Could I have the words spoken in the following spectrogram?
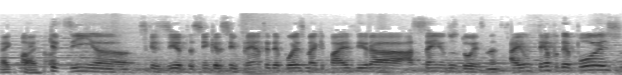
Magpie. marquesinha navezinha esquisita, assim, que eles se enfrentam e depois Magpie vira a senha dos dois, né? Aí um tempo depois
